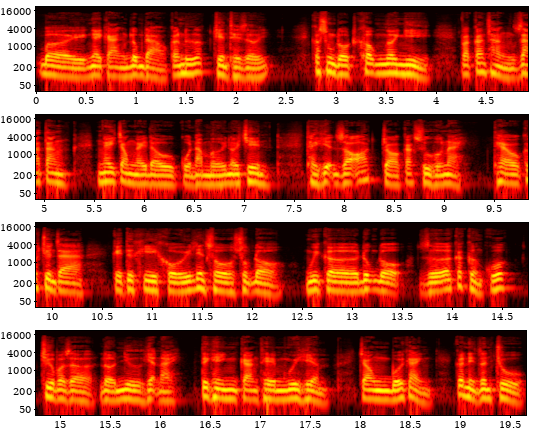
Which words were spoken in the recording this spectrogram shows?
bởi ngày càng đông đảo các nước trên thế giới. Các xung đột không ngơi nghỉ và căng thẳng gia tăng ngay trong ngày đầu của năm mới nói trên, thể hiện rõ cho các xu hướng này. Theo các chuyên gia, kể từ khi khối Liên Xô sụp đổ, nguy cơ đụng độ giữa các cường quốc chưa bao giờ lớn như hiện nay. Tình hình càng thêm nguy hiểm trong bối cảnh các nền dân chủ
